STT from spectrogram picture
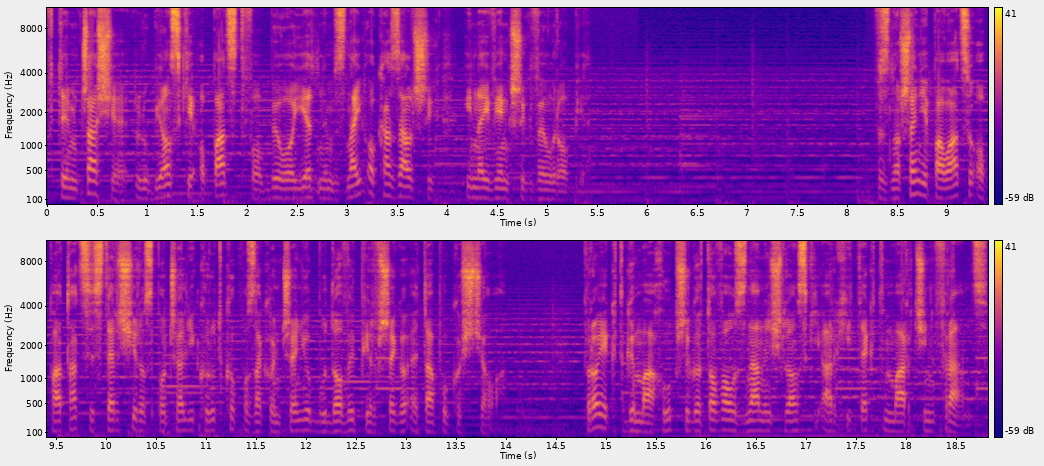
W tym czasie lubiąskie opactwo było jednym z najokazalszych i największych w Europie. Wznoszenie pałacu Opata cystersi rozpoczęli krótko po zakończeniu budowy pierwszego etapu kościoła. Projekt gmachu przygotował znany śląski architekt Marcin Franz.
